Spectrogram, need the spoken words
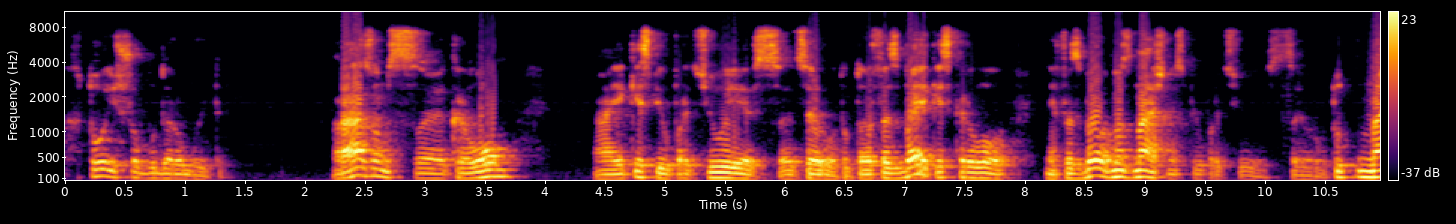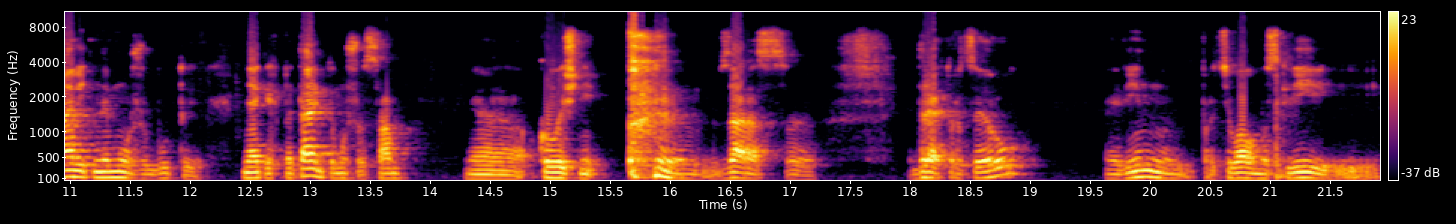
хто і що буде робити разом з е, крилом, яке співпрацює з ЦРУ. Тобто ФСБ, якесь крило ФСБ однозначно співпрацює з ЦРУ. Тут навіть не може бути ніяких питань, тому що сам е, колишній зараз е, директор ЦРУ, він працював в Москві і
